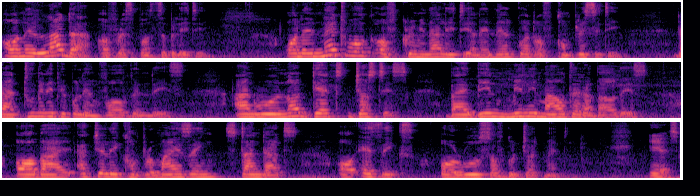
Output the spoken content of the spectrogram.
on a ladder of responsibility, on a network of criminality and a network of complicity, there are too many people involved in this, and will not get justice by being mealy-mouthed about this or by actually compromising standards or ethics or rules of good judgment. Yes,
